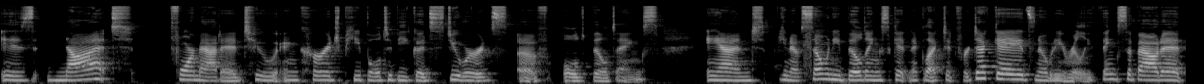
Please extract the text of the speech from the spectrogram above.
is not formatted to encourage people to be good stewards of old buildings and you know so many buildings get neglected for decades. Nobody really thinks about it.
